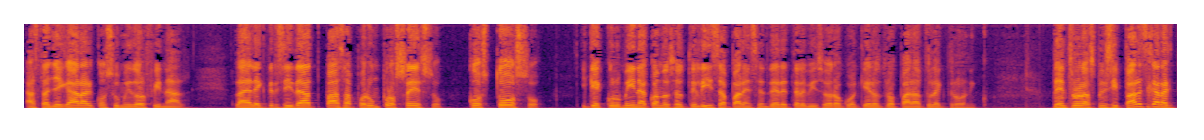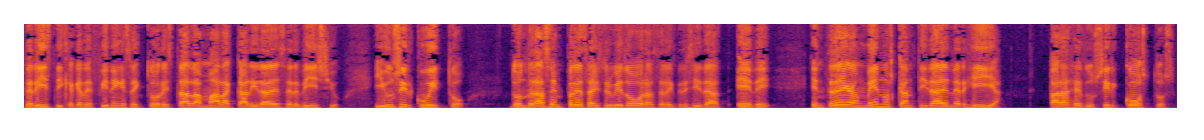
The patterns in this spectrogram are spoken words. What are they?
hasta llegar al consumidor final, la electricidad pasa por un proceso costoso y que culmina cuando se utiliza para encender el televisor o cualquier otro aparato electrónico. Dentro de las principales características que definen el sector está la mala calidad de servicio y un circuito donde las empresas distribuidoras de electricidad, EDE, entregan menos cantidad de energía para reducir costos,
